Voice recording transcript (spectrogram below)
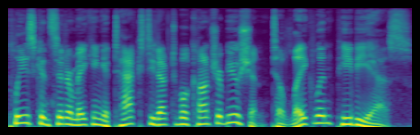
please consider making a tax-deductible contribution to Lakeland PBS.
